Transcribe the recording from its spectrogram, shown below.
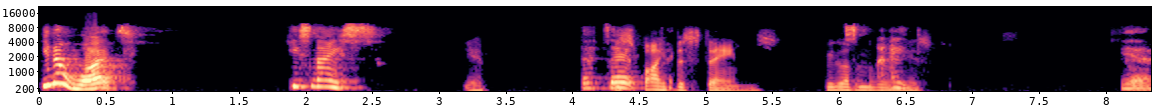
You know what? He's nice. Yeah. That's it. Despite the stains, we love him the way he is. Yeah.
